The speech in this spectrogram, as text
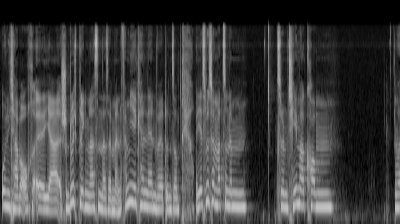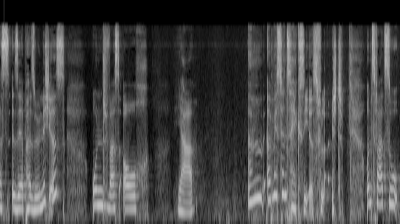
Und ich habe auch äh, ja schon durchblicken lassen, dass er meine Familie kennenlernen wird und so. Und jetzt müssen wir mal zu einem zu einem Thema kommen, was sehr persönlich ist und was auch ja ähm, ein bisschen sexy ist vielleicht. Und zwar zu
